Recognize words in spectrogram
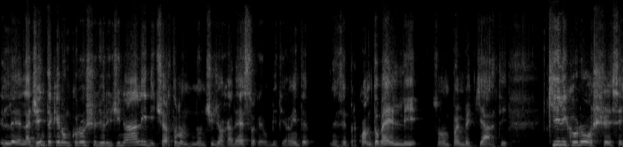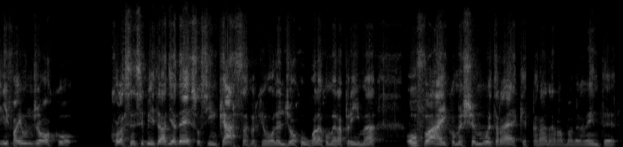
le- la gente che non conosce gli originali di certo non, non ci gioca adesso, che obiettivamente, per quanto belli, sono un po' invecchiati. Chi li conosce, se gli fai un gioco con la sensibilità di adesso, si incazza perché vuole il gioco uguale come era prima, o fai come Shenmue 3, che però è una roba veramente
